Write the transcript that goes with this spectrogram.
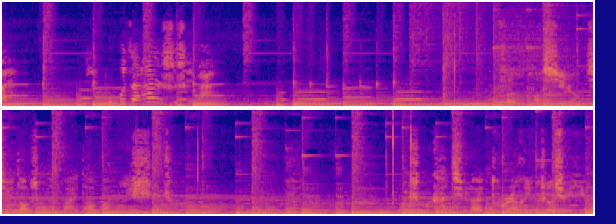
喂，你不会在暗示谁吧？繁华熙攘街道上的白大褂迷失者，为什么看起来突然很有哲学意味？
